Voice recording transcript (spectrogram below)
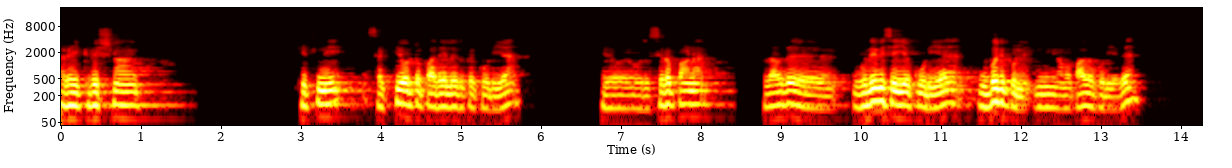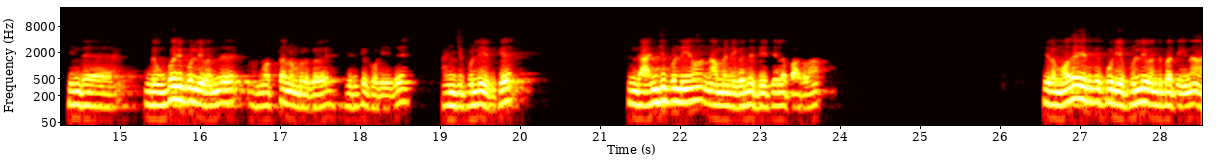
Hare Krishna. Kidney சக்தி ஓட்ட பாதையில் இருக்கக்கூடிய இது ஒரு சிறப்பான அதாவது உதவி செய்யக்கூடிய உபரி புள்ளி. இன்றைக்கி நம்ம பார்க்கக்கூடியது. இந்த இந்த உபரி புள்ளி வந்து மொத்தம் நம்மளுக்கு இருக்கக்கூடியது அஞ்சு புள்ளி இருக்குது இந்த அஞ்சு புள்ளியும் நாம் இன்னைக்கு வந்து டீட்டெயிலாக பார்க்கலாம். இதில் முதல் இருக்கக்கூடிய புள்ளி வந்து பார்த்திங்கன்னா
